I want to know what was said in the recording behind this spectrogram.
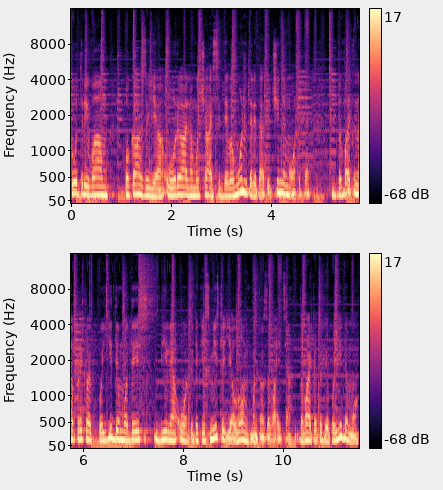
котрий вам показує у реальному часі, де ви можете літати чи не можете. Давайте, наприклад, поїдемо десь біля. О, тут якесь місто є, Лонгмонт називається. Давайте туди поїдемо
